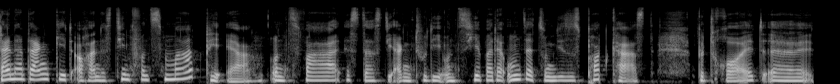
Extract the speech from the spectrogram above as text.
Kleiner Dank geht auch an das Team von Smart PR. Und zwar ist das die Agentur, die uns hier bei der Umsetzung dieses Podcasts betreut, äh,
